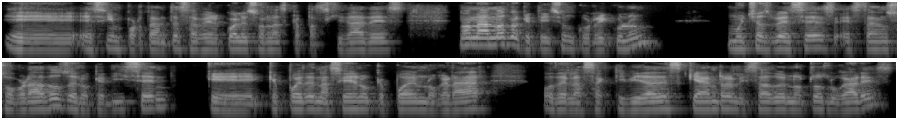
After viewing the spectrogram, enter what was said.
Eh, es importante saber cuáles son las capacidades, no nada más lo que te dice un currículum. Muchas veces están sobrados de lo que dicen que, que pueden hacer o que pueden lograr o de las actividades que han realizado en otros lugares.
